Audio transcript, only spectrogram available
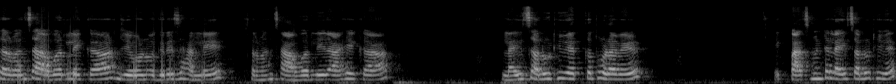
सर्वांचं आवरले का? जेवण वगैरे झाले? सर्वांचं आवरलेलं आहे का? लाईव्ह चालू ठेवूयात का थोडा वेळ? एक पाच मिनटं लाईव्ह चालू ठेवूयात.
